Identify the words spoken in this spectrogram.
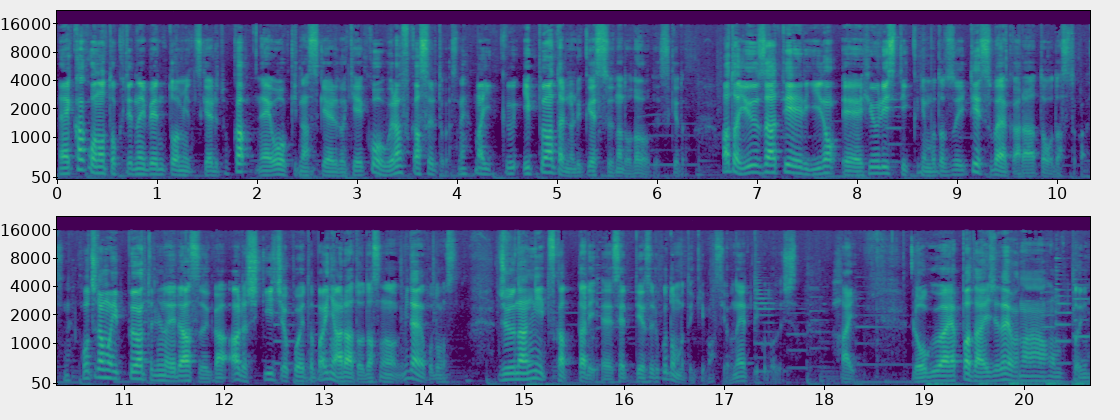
え過去の特定のイベントを見つけるとか、え大きなスケールの傾向をグラフ化するとかですね、まあ、1, 1分あたりのリクエストなどなどですけど、あとはユーザー定義の、えヒューリスティックに基づいて素早くアラートを出すとかですね、こちらも1分あたりのエラー数がある敷地を超えた場合にアラートを出すのみたいなことも柔軟に使ったり、え設定することもできますよねってことでした。はい。ログはやっぱ大事だよな、本当に。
